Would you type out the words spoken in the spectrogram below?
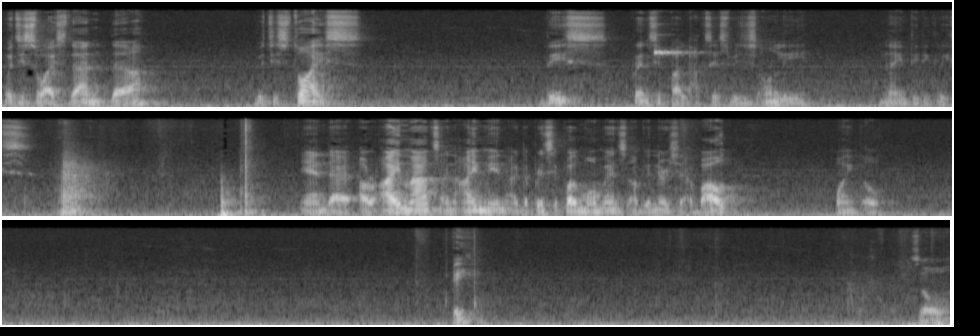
which is twice than the which is twice this principal axis which is only 90 degrees. And uh, our I max and I min are the principal moments of inertia about point O okay? So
